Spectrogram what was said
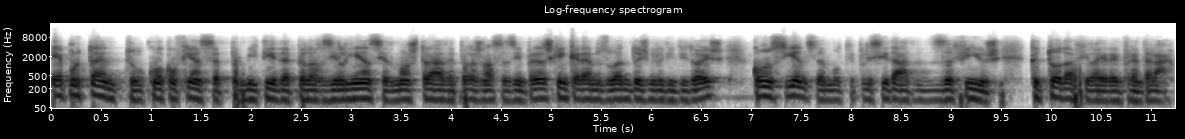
É, portanto, com a confiança permitida pela resiliência demonstrada pelas nossas empresas que encaramos o ano 2022, conscientes da multiplicidade de desafios que toda a fileira enfrentará.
